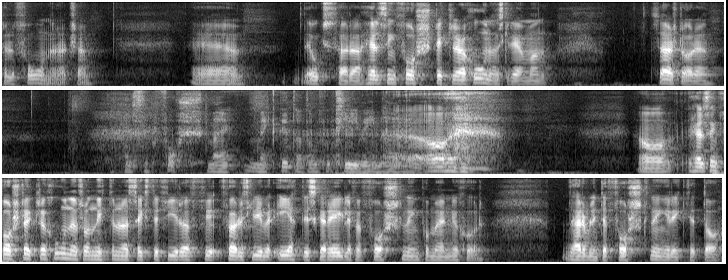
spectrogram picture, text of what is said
telefonen här tror jag. Eh, det är också så här. Helsingforsdeklarationen skrev man. Så här står det. Helsingfors. Mäktigt att de får kliva in här. Ja, ja, Helsingforsdeklarationen från 1964 f- föreskriver etiska regler för forskning på människor. Det här är väl inte forskning riktigt då,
